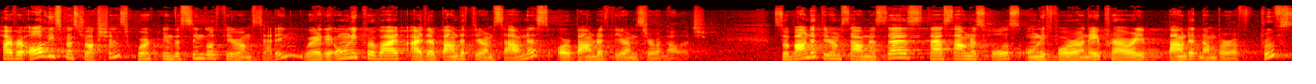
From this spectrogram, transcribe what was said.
However, all these constructions work in the single theorem setting where they only provide either bounded theorem soundness or bounded theorem zero knowledge. So bounded theorem soundness says that soundness holds only for an a priori bounded number of proofs,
